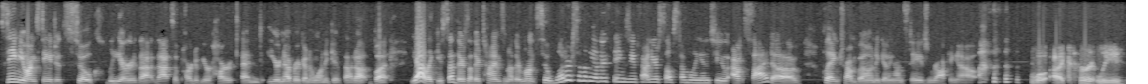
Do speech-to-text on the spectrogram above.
seeing you on stage, it's so clear that that's a part of your heart, and you're never going to want to give that up. But yeah, like you said, there's other times and other months. So, what are some of the other things you found yourself stumbling into outside of playing trombone and getting on stage and rocking out? well, I currently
